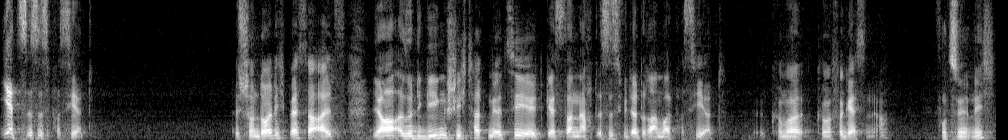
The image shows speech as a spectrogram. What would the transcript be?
Jetzt ist es passiert ist schon deutlich besser als, ja, also die Gegenschicht hat mir erzählt, gestern Nacht ist es wieder dreimal passiert. Können wir, können wir vergessen, ja? Funktioniert nicht.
